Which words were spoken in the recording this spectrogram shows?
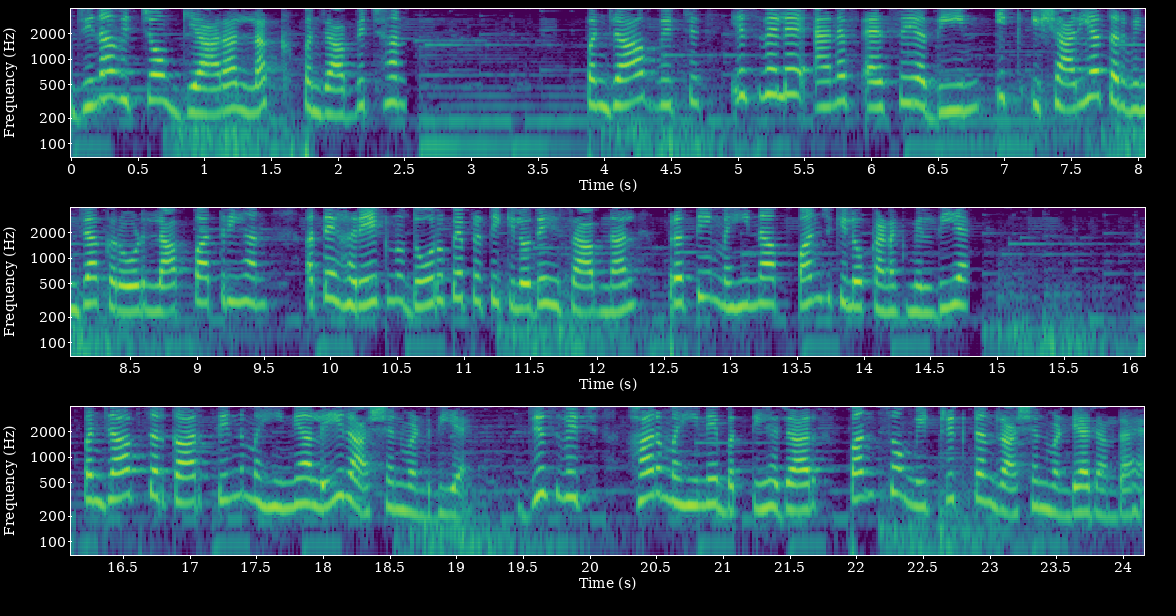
ਜਿਨ੍ਹਾਂ ਵਿੱਚੋਂ 11 ਲੱਖ ਪੰਜਾਬ ਵਿੱਚ ਹਨ। ਪੰਜਾਬ ਵਿੱਚ ਇਸ ਵੇਲੇ ਐਨਐਫਐਸਏ ਅਧੀਨ 1.53 ਕਰੋੜ ਲਾਭਪਾਤਰੀ ਹਨ ਅਤੇ ਹਰੇਕ ਨੂੰ 2 ਰੁਪਏ ਪ੍ਰਤੀ ਕਿਲੋ ਦੇ ਹਿਸਾਬ ਨਾਲ ਪ੍ਰਤੀ ਮਹੀਨਾ 5 ਕਿਲੋ ਕਣਕ ਮਿਲਦੀ ਹੈ। ਪੰਜਾਬ ਸਰਕਾਰ 3 ਮਹੀਨਿਆਂ ਲਈ ਰਾਸ਼ਨ ਵੰਡਦੀ ਹੈ, ਜਿਸ ਵਿੱਚ ਹਰ ਮਹੀਨੇ 32500 ਮੀਟ੍ਰਿਕ ਟਨ ਰਾਸ਼ਨ ਵੰਡਿਆ ਜਾਂਦਾ ਹੈ।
